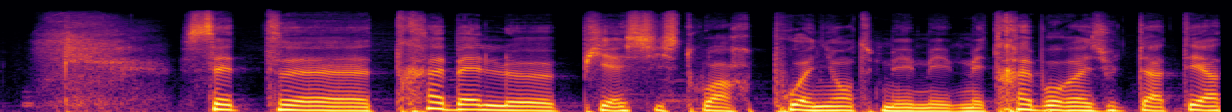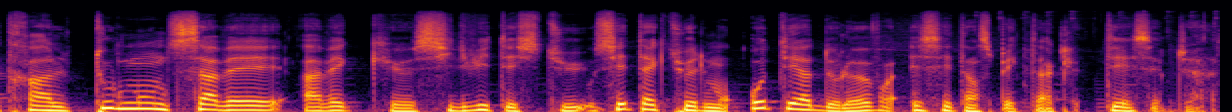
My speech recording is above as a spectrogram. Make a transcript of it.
Cette euh, très belle euh, pièce, histoire poignante, mais, mais, mais, très beau résultat théâtral, tout le monde savait avec Sylvie Testu, c'est actuellement au Théâtre de l'œuvre et c'est un spectacle TSF Jazz.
